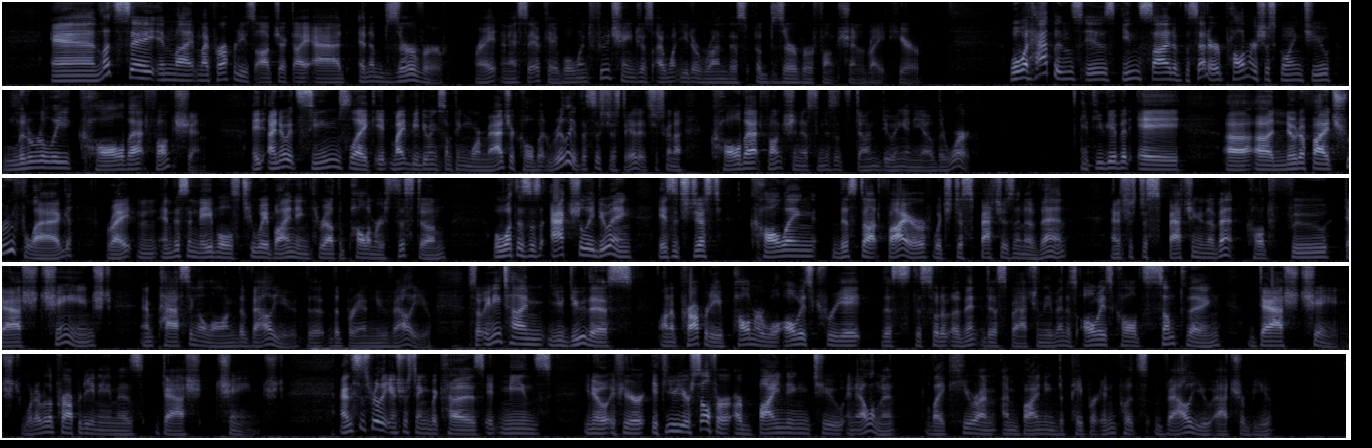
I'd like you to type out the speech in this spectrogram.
And let's say in my, my properties object, I add an observer, right? And I say, OK, well, when foo changes, I want you to run this observer function right here. Well, what happens is inside of the setter, Polymer is just going to literally call that function. I know it seems like it might be doing something more magical, but really this is just it. It's just going to call that function as soon as it's done doing any other work. If you give it a, uh, a notify true flag, right, and, and this enables two-way binding throughout the Polymer system, well, what this is actually doing is it's just calling this dot fire, which dispatches an event, and it's just dispatching an event called foo-changed and passing along the value, the, the brand new value. So anytime you do this on a property, Polymer will always create this, this sort of event dispatch, and the event is always called something dash changed, whatever the property name is, dash changed. And this is really interesting because it means, you know, if you're if you yourself are, are binding to an element, like here I'm, I'm binding to paper inputs value attribute,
